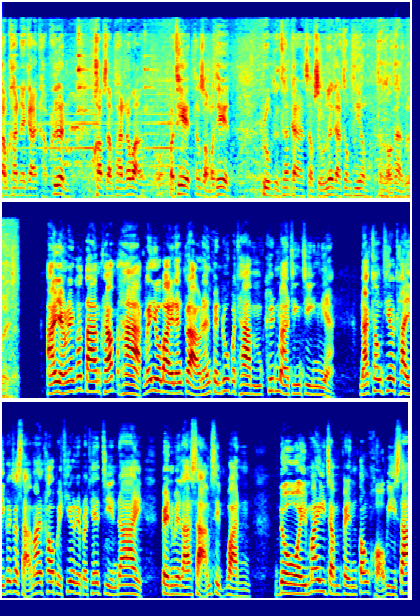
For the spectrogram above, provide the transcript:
สำคัญในการขับเคลื่อนความสัมพันธ์ระหว่างประเทศทั้งสองประเทศ รวมถึงทั้งการสนับสนุนเรื่องการท่องเที่ยวทั้งสองทางด้วยอาอย่างไรก็ตามครับ หากนโยบายดังกล่าวนั้นเป็นรูปธรรมขึ้นมาจริงๆเนี่ยนักท่องเที่ยวไทยก็จะสามารถเข้าไปเที่ยวในประเทศจีนได้ เป็นเวลา 30 วัน โดยไม่จำเป็นต้องขอวีซ่า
